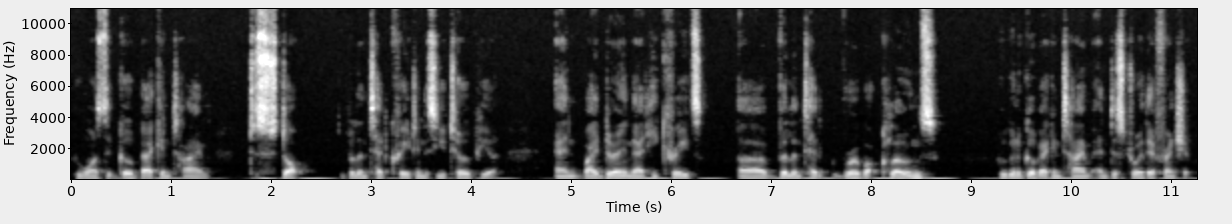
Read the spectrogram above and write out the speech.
who wants to go back in time to stop Bill and Ted creating this utopia. And by doing that, he creates uh, Bill and Ted robot clones who are going to go back in time and destroy their friendship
